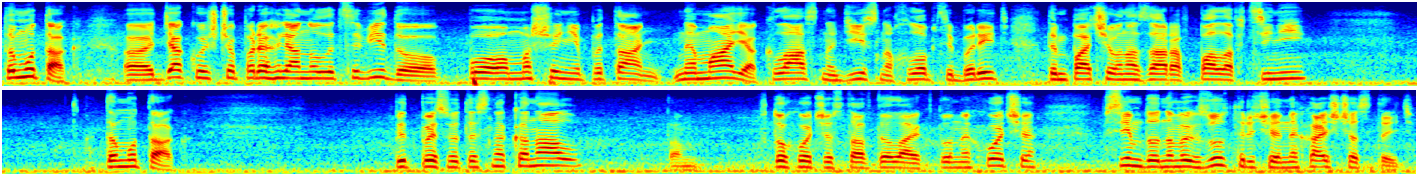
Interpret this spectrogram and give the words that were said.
Тому так, е, дякую, що переглянули це відео. По машині питань немає. Класно, дійсно, хлопці, беріть. Тим паче вона зараз впала в ціні. Тому так. Підписуйтесь на канал. Там, хто хоче, ставте лайк, хто не хоче. Всім до нових зустрічей, нехай щастить.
